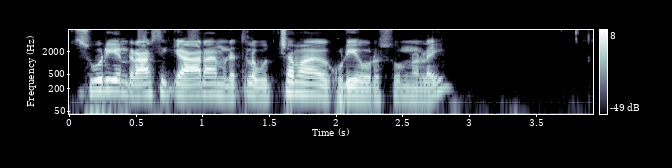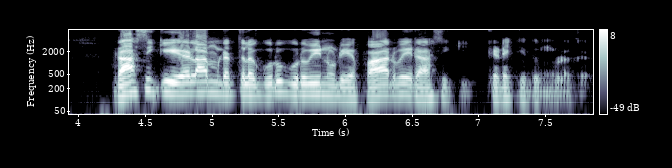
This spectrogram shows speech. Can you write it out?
சூரியன் ராசிக்கு ஆறாம் இடத்துல உச்சமாகக்கூடிய ஒரு சூழ்நிலை. ராசிக்கு ஏழாம் இடத்துல குரு குருவினுடைய பார்வை ராசிக்கு கிடைக்குது உங்களுக்கு.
